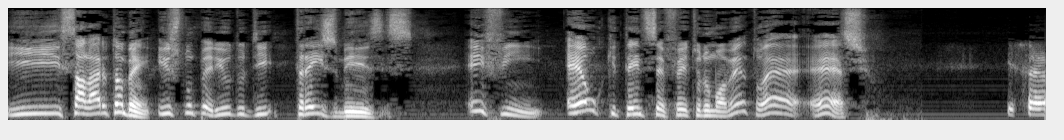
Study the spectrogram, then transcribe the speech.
e salário também. Isso num período de três meses. Enfim, é o que tem de ser feito no momento? É, é Écio? Isso é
